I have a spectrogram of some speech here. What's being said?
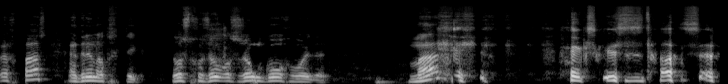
eh, gepast en erin had getikt. Dat was gewoon zo, was zo'n goal geworden. Maar, Excuses daarvoor.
